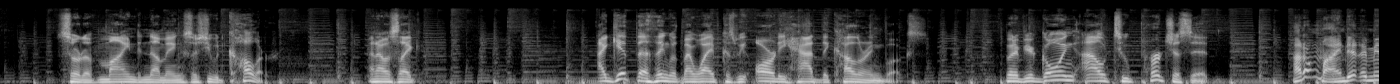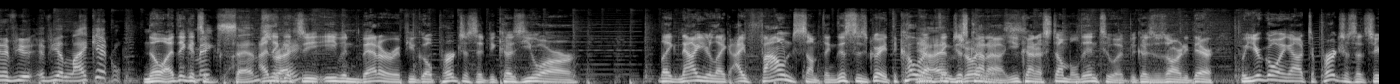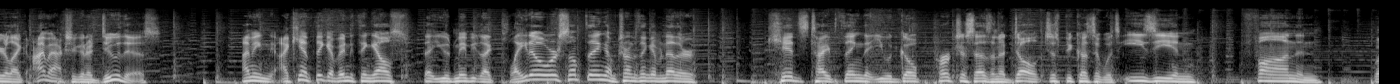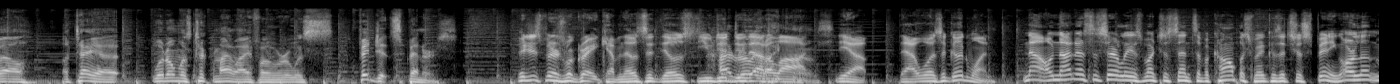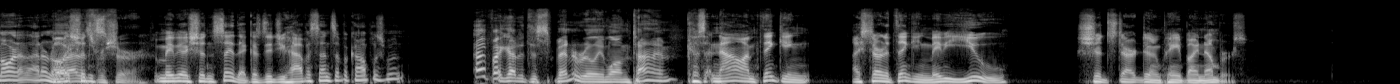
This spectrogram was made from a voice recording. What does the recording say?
sort of mind numbing. So she would color. And I was like, I get the thing with my wife because we already had the coloring books. But if you're going out to purchase it, I don't mind it. I mean, if you if you like it, no, I think it's Makes a, sense, I think right? it's even better if you go purchase it because you are like now you're like I found something. This is great. The coloring Yeah, thing just kind of you kind of stumbled into it because it was already there. But you're going out to purchase it, so you're like I'm actually going to do this. I mean, I can't think of anything else that you would maybe like Play-Doh or something. I'm trying to think of another kids type thing that you would go purchase as an adult just because it was easy and fun and well, I'll tell you what almost took my life over was fidget spinners. Fidget spinners were great, Kevin. Those those you did I do really that a lot. those. Yeah, that was a good one. No, not necessarily as much a sense of accomplishment because it's just spinning. Or more, I don't know. Well, I that is shouldn't for sure. Maybe I shouldn't say that because did you have a sense of accomplishment? If I got it to spin a really long time, Because now I'm thinking, I started thinking maybe you should start doing paint by numbers.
